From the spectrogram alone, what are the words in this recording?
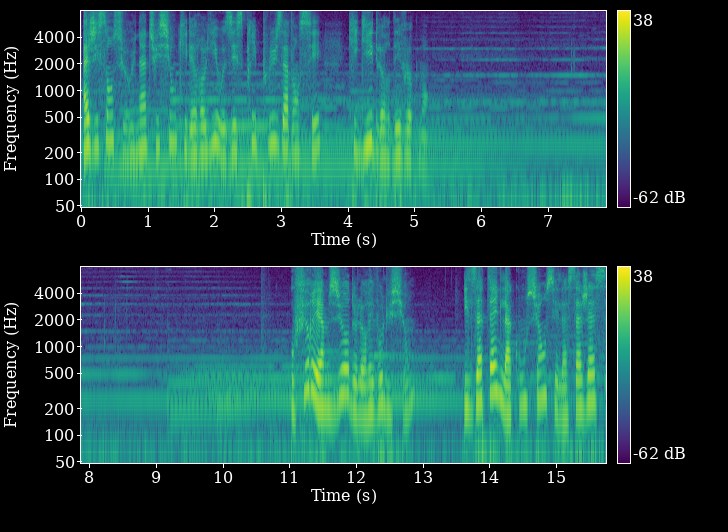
agissant sur une intuition qui les relie aux esprits plus avancés qui guident leur développement. Au fur et à mesure de leur évolution, ils atteignent la conscience et la sagesse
